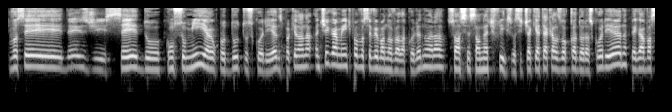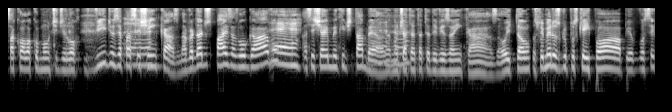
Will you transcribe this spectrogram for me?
você você desde cedo consumia produtos coreanos, porque lá na- antigamente para você ver uma novela coreana não era só acessar o Netflix, você tinha que ir até aquelas locadoras coreanas, pegava a sacola com um monte de lo- vídeos e ia pra assistir em casa. Na verdade, os pais alugavam, É. assistia meio que de tabela, né? Não tinha tanta televisão em casa. Ou então, os primeiros grupos K-pop, você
